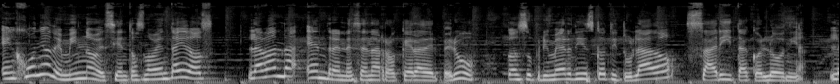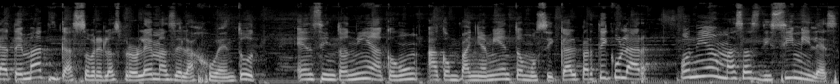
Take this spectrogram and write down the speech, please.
En junio de 1992, la banda entra en escena rockera del Perú con su primer disco titulado Sarita Colonia. La temática sobre los problemas de la juventud, en sintonía con un acompañamiento musical particular, unían masas disímiles,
